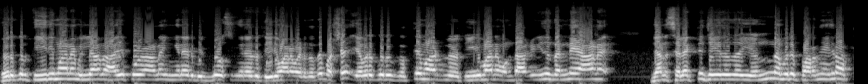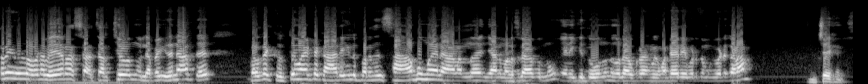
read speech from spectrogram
ഇവർക്കൊരു തീരുമാനമില്ലാതെ ആയപ്പോഴാണ് ഇങ്ങനെ ഒരു ബിഗ് ബോസ് ഇങ്ങനെ ഒരു തീരുമാനം എടുത്തത് പക്ഷെ ഇവർക്കൊരു കൃത്യമായിട്ടുള്ള തീരുമാനം ഉണ്ടാക്കി ഇത് തന്നെയാണ് ഞാൻ സെലക്ട് ചെയ്തത് എന്ന് അവർ പറഞ്ഞു കഴിഞ്ഞാൽ അത്രയേ ഉള്ളൂ. അവിടെ വേറെ ചർച്ചയൊന്നുമില്ല അപ്പൊ ഇതിനകത്ത് വളരെ കൃത്യമായിട്ട് കാര്യങ്ങൾ പറഞ്ഞത് സാബുമാനാണെന്ന് ഞാൻ മനസ്സിലാക്കുന്നു. എനിക്ക് തോന്നുന്നു നിങ്ങളുടെ അഭിപ്രായങ്ങൾ മറ്റേ നമുക്ക് വേണ്ടി കാണാം ജയ് ഹിന്ദ്.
